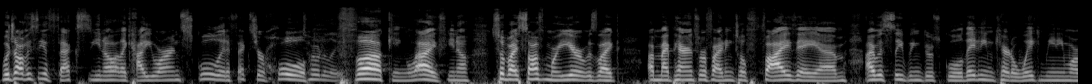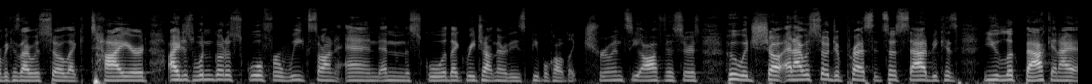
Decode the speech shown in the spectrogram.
which obviously affects you know like how you are in school. It affects your whole Totally. fucking life, you know. So by sophomore year, it was like uh, my parents were fighting till 5 a.m. I was sleeping through school. They didn't even care to wake me anymore because I was so like tired. I just wouldn't go to school for weeks on end, and then the school would like reach out, and there were these people called like truancy officers who would show. And I was so depressed. It's so sad because you look back, and I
